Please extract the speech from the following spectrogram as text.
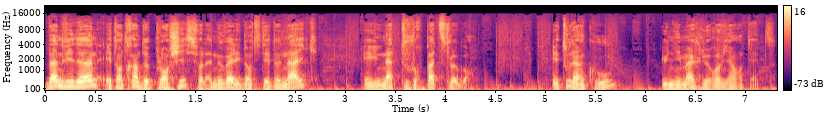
Dan Vidden est en train de plancher sur la nouvelle identité de Nike et il n'a toujours pas de slogan. Et tout d'un coup, une image lui revient en tête.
